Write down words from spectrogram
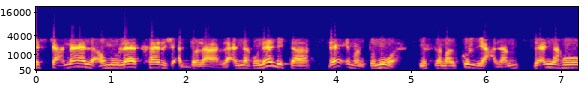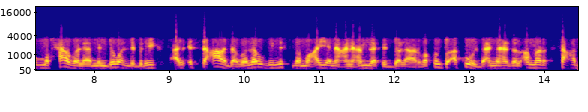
استعمال عملات خارج الدولار لأن هنالك دائما طموح مثل ما الكل يعلم بأنه محاولة من دول البريكس الاستعاضة ولو بنسبة معينة عن عملة الدولار. وكنت أقول بأن هذا الأمر صعب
